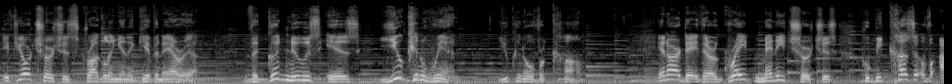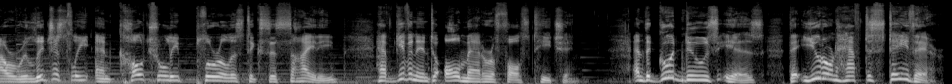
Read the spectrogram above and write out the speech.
If your church is struggling in a given area, the good news is you can win, you can overcome. In our day, there are great many churches who, because of our religiously and culturally pluralistic society, have given in to all manner of false teaching. And the good news is that you don't have to stay there.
